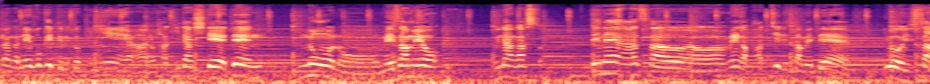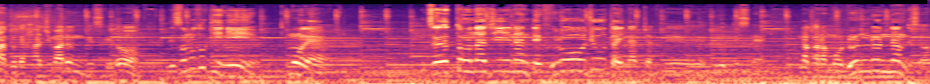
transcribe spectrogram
なんか寝ぼけてる時にあの吐き出してで脳の目覚めを促すと。でね朝目がパッチリ覚めて用意スタートで始まるんですけどでその時にもうねずっと同じなんでフロー状態になっちゃってるんですね。だからもうルンルンなんですよ。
